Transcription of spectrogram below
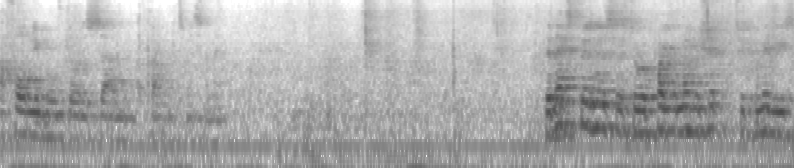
I formally move those um, appointments, Mr Mayor. The next business is to appoint the membership to committees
